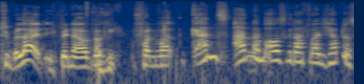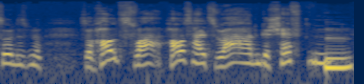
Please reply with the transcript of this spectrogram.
tut mir leid. Ich bin da wirklich von was ganz anderem ausgedacht, weil ich habe das so in so Haushaltswaren, Geschäften,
